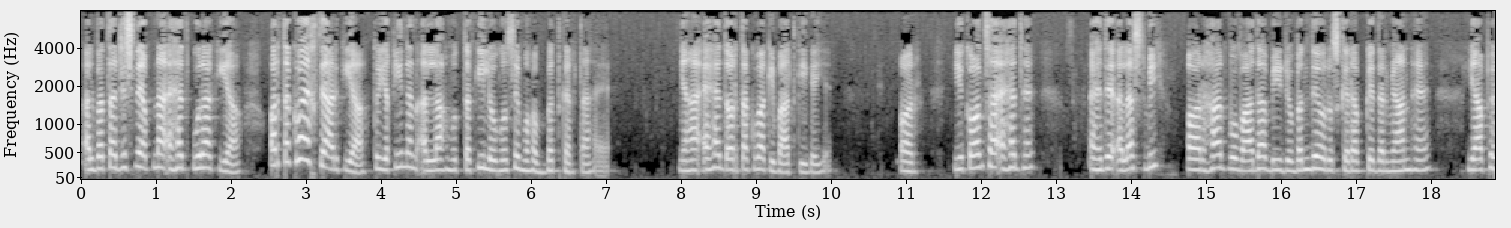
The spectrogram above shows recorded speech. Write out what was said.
البتہ جس نے اپنا عہد پورا کیا اور تقوا اختیار کیا تو یقیناً اللہ متقی لوگوں سے محبت کرتا ہے۔ یہاں عہد اور تقوا کی بات کی گئی ہے۔ اور یہ کون سا عہد ہے؟ عہد السط بھی اور ہر وہ وعدہ بھی جو بندے اور اس کے رب کے درمیان ہے، یا پھر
